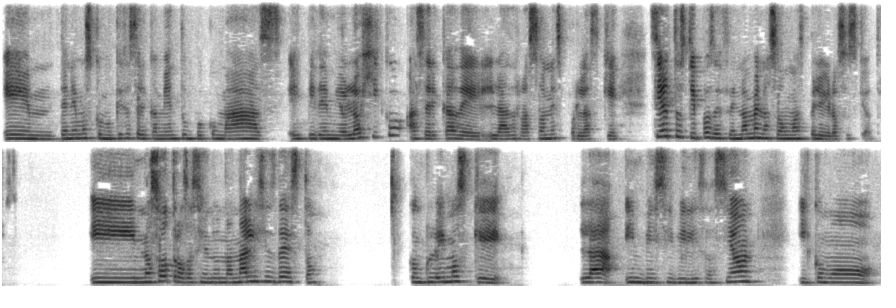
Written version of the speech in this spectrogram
em, tenemos como que ese acercamiento un poco más epidemiológico acerca de las razones por las que ciertos tipos de fenómenos son más peligrosos que otros. Y nosotros haciendo un análisis de esto, concluimos que la invisibilización y como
